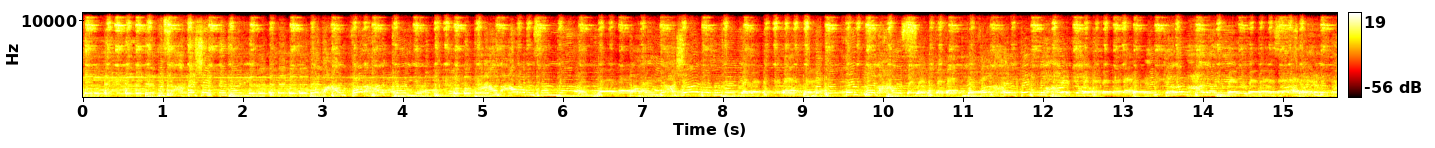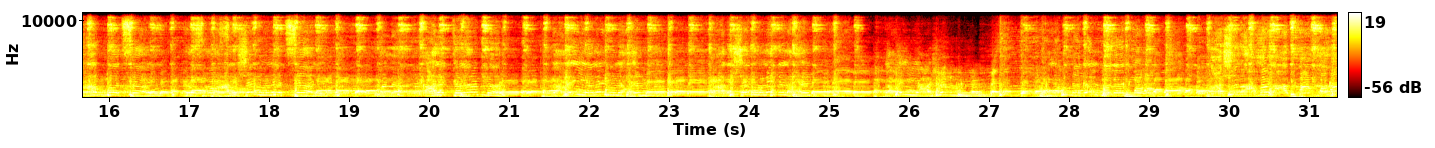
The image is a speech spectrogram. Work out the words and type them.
19 8 طبعا الفرحه الجايه على العربي سلام تحيه عشان ابو دنيا لفضلت الحظ لفرحه النهارده الكلام على مين؟ يا صاحبي محمد سالم يا صاحبي عشان ولاد سالم ولا على الكلام ده 감사합니다.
